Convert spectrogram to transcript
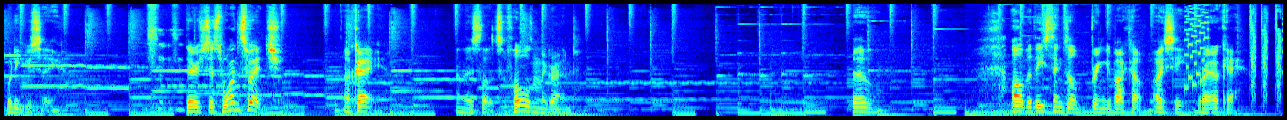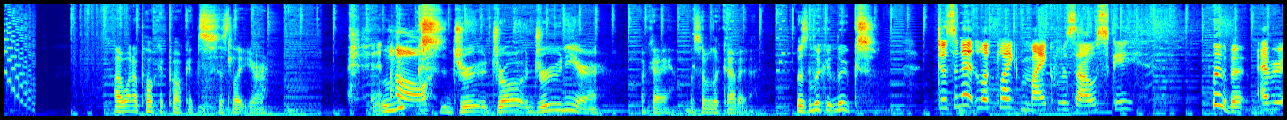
What do you say? There's just one switch. Okay. And there's lots of holes in the ground. Oh. Oh, but these things will bring you back up. I see. Right, okay. I want a pocket pocket, says Lightyear. Loox drew draw drew near. Okay, let's have a look at it. Let's look at Loox. Doesn't it look like Mike Wazowski? A little bit. Every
